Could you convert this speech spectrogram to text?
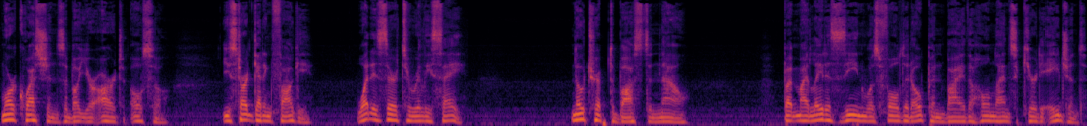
More questions about your art also. You start getting foggy. What is there to really say? No trip to Boston now. But my latest zine was folded open by the Homeland Security agent,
